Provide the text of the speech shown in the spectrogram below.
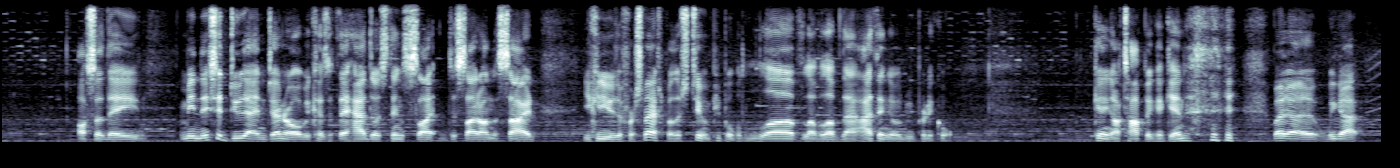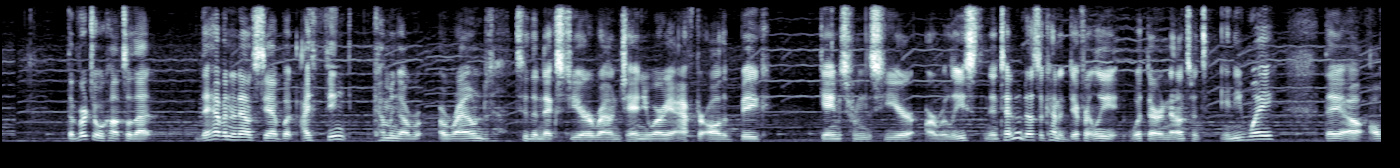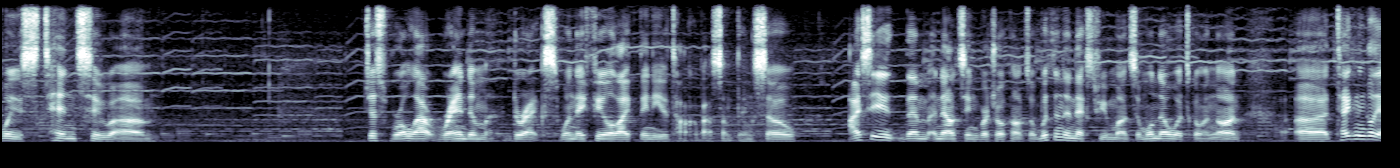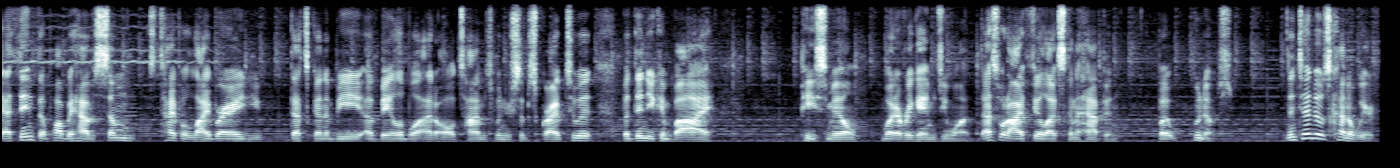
also, they, I mean, they should do that in general because if they had those things slide to slide on the side, you could use it for Smash Brothers too, and people would love, love, love that. I think it would be pretty cool. Getting off topic again, but uh, we got the Virtual Console that they haven't announced yet, but I think coming ar- around to the next year, around January, after all the big games from this year are released. Nintendo does it kind of differently with their announcements anyway. They uh, always tend to um, just roll out random directs when they feel like they need to talk about something. So I see them announcing Virtual Console within the next few months, and we'll know what's going on. Uh, technically, I think they'll probably have some type of library you, that's going to be available at all times when you're subscribed to it, but then you can buy piecemeal whatever games you want. That's what I feel like is going to happen. But who knows? Nintendo's kind of weird.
